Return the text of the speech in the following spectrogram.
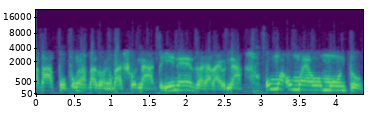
ababhubhu ngabazwa ngabashonapi yini eyenzakalayo na? Uma umoya womuntu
